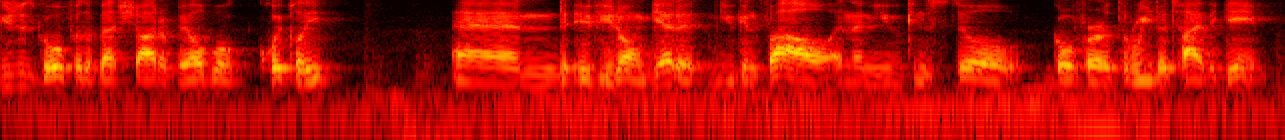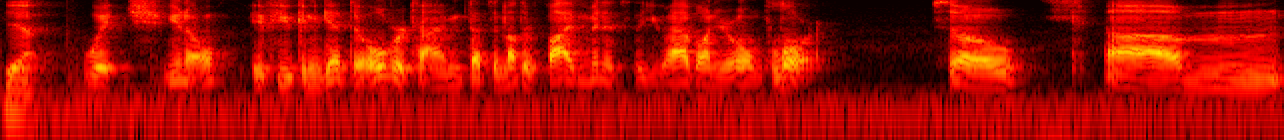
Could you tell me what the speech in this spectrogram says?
you just go for the best shot available quickly. And if you don't get it, you can foul, and then you can still go for a three to tie the game Yeah. which you know if you can get to overtime that's another five minutes that you have on your home floor so um,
